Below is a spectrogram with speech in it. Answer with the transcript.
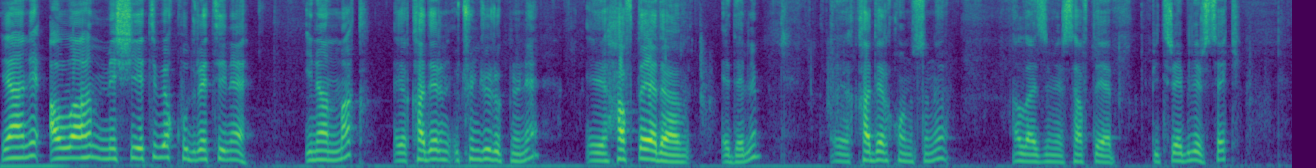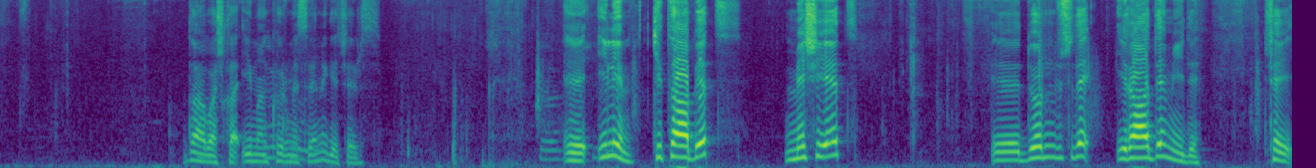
yani Allah'ın meşiyeti ve kudretine inanmak e, kaderin üçüncü rüknüne e, haftaya devam edelim. E, kader konusunu Allah izin verirse haftaya bitirebilirsek daha başka iman kür meselelerine geçeriz. E, ilim, kitabet, meşiyet, e, dördüncüsü de irade miydi? Şey,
